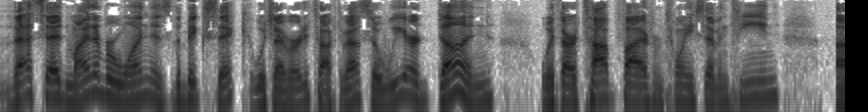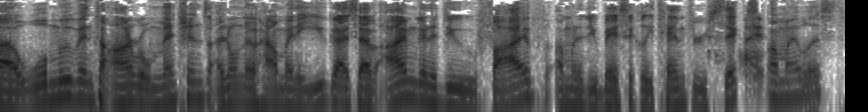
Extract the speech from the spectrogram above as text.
that said, my number one is The Big Sick, which I've already talked about. So we are done with our top five from 2017. Uh, we'll move into honorable mentions. I don't know how many you guys have. I'm going to do five. I'm going to do basically 10 through 6 Five. on my list.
